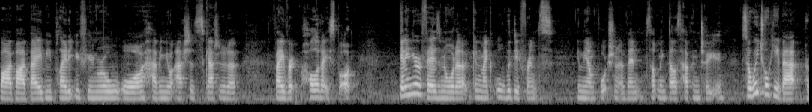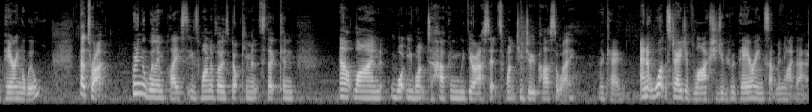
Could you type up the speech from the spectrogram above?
Bye Bye Baby played at your funeral or having your ashes scattered at a favourite holiday spot, Getting your affairs in order can make all the difference in the unfortunate event something does happen to you. So, we're we talking about preparing a will? That's right. Putting a will in place is one of those documents that can outline what you want to happen with your assets once you do pass away. Okay. And at what stage of life should you be preparing something like that?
